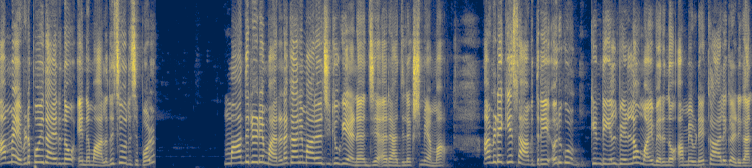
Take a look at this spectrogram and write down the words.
അമ്മ എവിടെ പോയതായിരുന്നു എന്ന് മാലതി ചോദിച്ചപ്പോൾ മാധുരിയുടെ മരണകാര്യം ആലോചിക്കുകയാണ് രാജലക്ഷ്മി അമ്മ. അവിടേക്ക് സാവിത്രി ഒരു കിണ്ടിയിൽ വെള്ളവുമായി വരുന്നു. അമ്മയുടെ കാൽ കഴുകാൻ.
